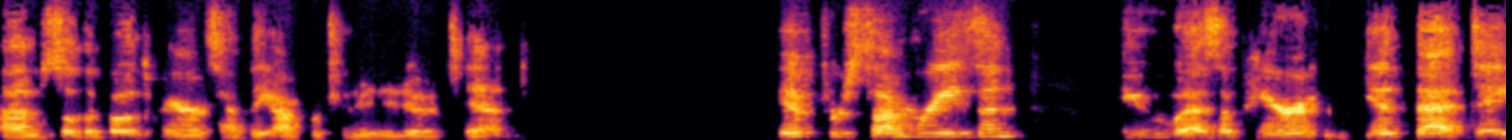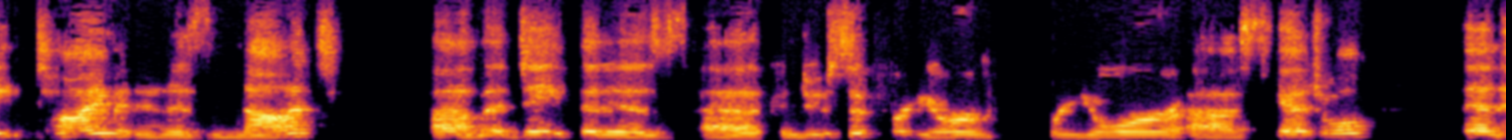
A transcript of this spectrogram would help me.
um, so that both parents have the opportunity to attend. If for some reason you as a parent get that date and time and it is not um, a date that is uh, conducive for your for your uh, schedule, then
